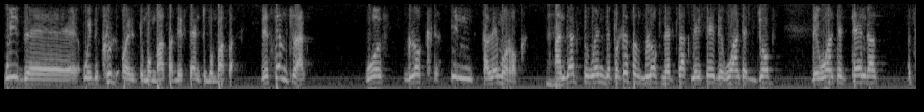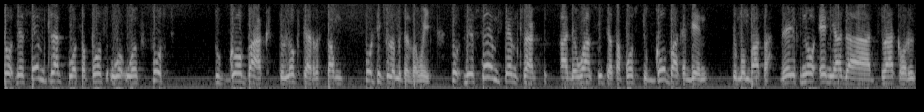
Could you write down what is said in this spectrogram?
with uh, with the crude oil to Mombasa. They sent to Mombasa. The same truck was blocked in Kalemorok, and that's when the protesters blocked the truck. They say they wanted jobs, they wanted tenders. So the same truck was supposed wa- was forced to go back to Loktar, some 40 kilometers away. So the same same trucks are the ones which are supposed to go back again to Mombasa. There is no any other truck or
